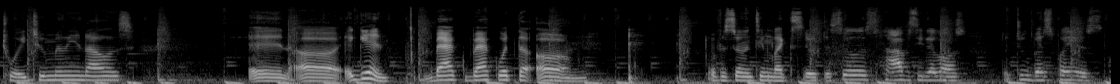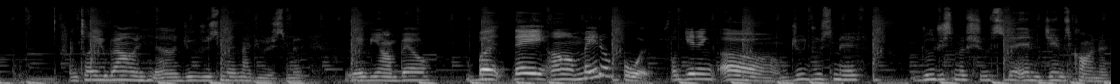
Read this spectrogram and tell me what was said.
twenty-two million dollars. And uh, again, back back with the um with a certain team like the Steelers. Obviously, they lost the two best players, Antonio Brown and uh, Juju Smith, not Juju Smith, Le'Veon Bell. But they um, made up for it for getting um, Juju Smith, Juju Smith-Schuster, and James Conner.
